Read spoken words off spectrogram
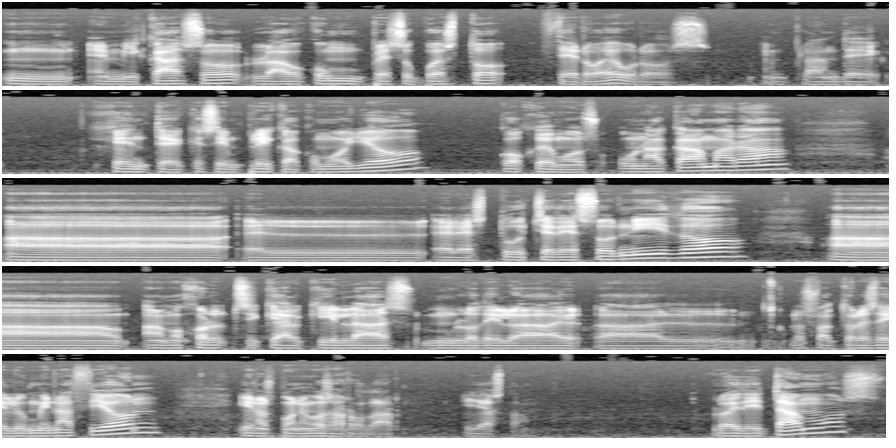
mm, en mi caso, lo hago con un presupuesto cero euros. En plan de gente que se implica como yo, cogemos una cámara, ah, el, estuche de sonido, ah, a lo mejor sí que alquilas lo de los factores de iluminación y nos ponemos a rodar y ya está. Lo editamos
